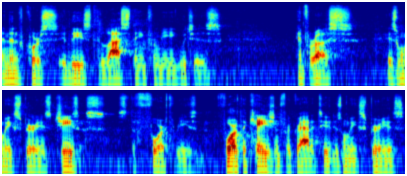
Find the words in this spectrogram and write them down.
And then, of course, it leads to the last thing for me, which is, and for us, is when we experience Jesus. That's the fourth reason. The fourth occasion for gratitude is when we experience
